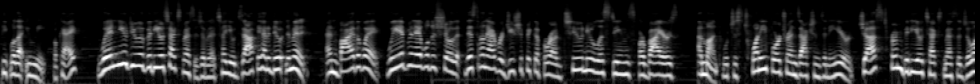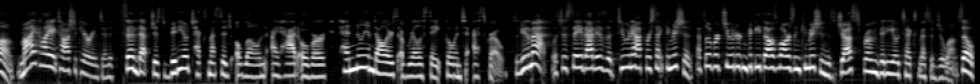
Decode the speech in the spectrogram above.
people that you meet. Okay. When you do a video text message, I'm going to tell you exactly how to do it in a minute. And by the way, we have been able to show that this on average, you should pick up around two new listings or buyers a month, which is 24 transactions in a year just from video text message alone. My client, Tasha Carrington, said that just video text message alone, I had over $10 million of real estate go into escrow. So do the math. Let's just say that is a 2.5% commission. That's over $250,000 in commissions just from video text message alone. So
